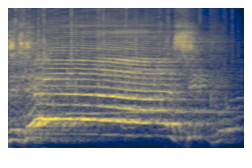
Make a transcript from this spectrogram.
Today!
